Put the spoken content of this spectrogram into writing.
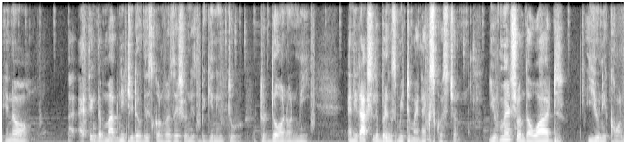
You know, I I think the magnitude of this conversation is beginning to to dawn on me, and it actually brings me to my next question. You've mentioned the word unicorn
